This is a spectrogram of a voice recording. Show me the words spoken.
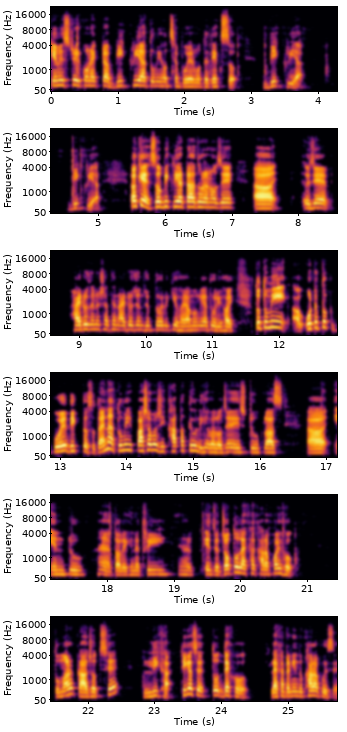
কেমিস্ট্রির কোন একটা বিক্রিয়া তুমি হচ্ছে বইয়ের মধ্যে দেখছ, বিক্রিয়া বিক্রিয়া। ওকে সো বিক্রিয়াটা ধরে নাও যে ওই যে হাইড্রোজেনের সাথে নাইট্রোজেন যুক্ত হলে কি হয়? অ্যামোনিয়া তৈরি হয়। তো তুমি ওটা তো বইয়ে দেখতেছো, তাই না? তুমি পাশাপাশি খাতাতেও লিখে ফেলো যে H two plus N two হ্যাঁ তাহলে এখানে থ্রি এই যে যত লেখা খারাপ হয় হোক, তোমার কাজ হচ্ছে লিখা, ঠিক আছে? তো দেখো, লেখাটা কিন্তু খারাপ হয়েছে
